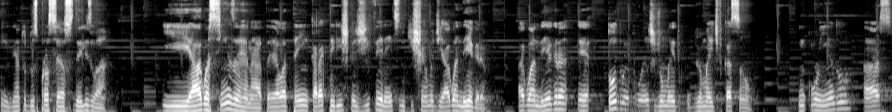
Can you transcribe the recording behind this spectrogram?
dentro dos processos deles lá. E a água cinza, Renata, ela tem características diferentes do que chama de água negra. Água negra é todo o efluente de uma, de uma edificação incluindo as,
